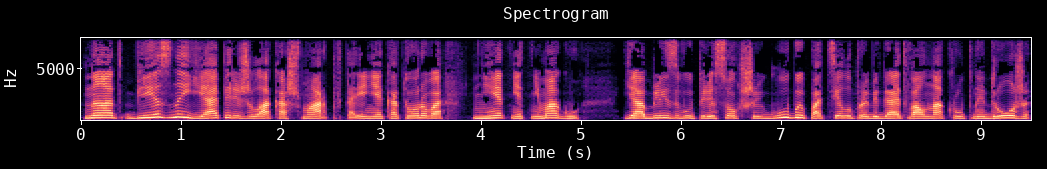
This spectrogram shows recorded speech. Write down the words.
Над бездной я пережила кошмар, повторение которого «нет-нет, не могу». Я облизываю пересохшие губы, по телу пробегает волна крупной дрожи.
